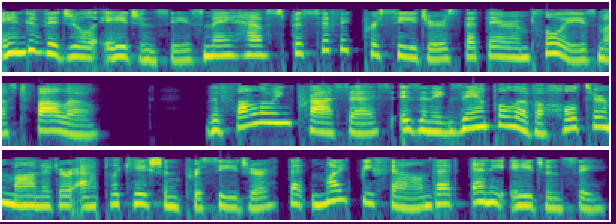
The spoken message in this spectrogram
Individual agencies may have specific procedures that their employees must follow. The following process is an example of a Holter monitor application procedure that might be found at any agency.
